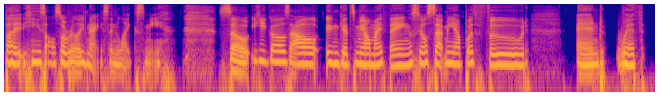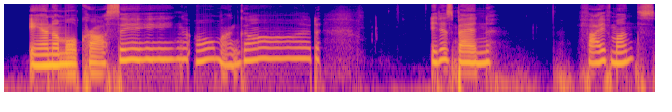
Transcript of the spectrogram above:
but he's also really nice and likes me. So he goes out and gets me all my things. He'll set me up with food and with Animal Crossing. Oh my God. it has been five months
